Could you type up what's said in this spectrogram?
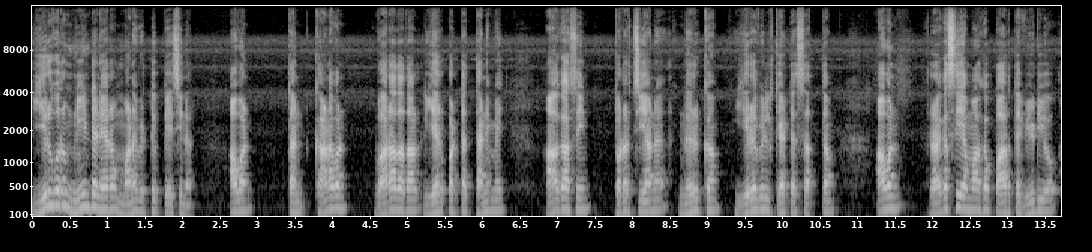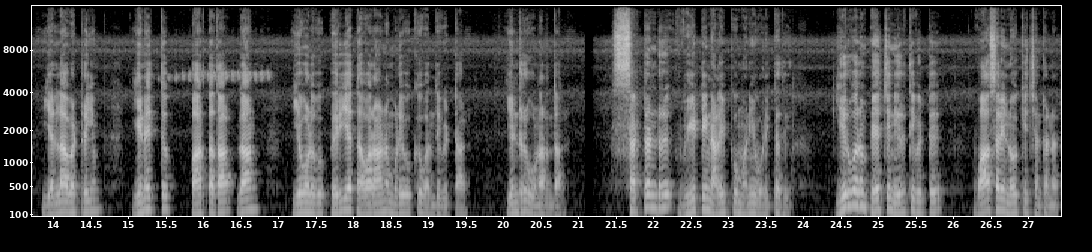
இருவரும் நீண்ட நேரம் மனவிட்டு பேசினர். அவன் தன் கணவன் வராததால் ஏற்பட்ட தனிமை ஆகாஷின் தொடர்ச்சியான நெருக்கம் இரவில் கேட்ட சத்தம் அவன் ரகசியமாக பார்த்த வீடியோ எல்லாவற்றையும் இணைத்து பார்த்ததால் தான் இவ்வளவு பெரிய தவறான முடிவுக்கு வந்துவிட்டாள் என்று உணர்ந்தாள். சற்றென்று வீட்டின் அழைப்பு மணி ஒலித்தது. இருவரும் பேச்சை நிறுத்திவிட்டு வாசலை நோக்கி சென்றனர்.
